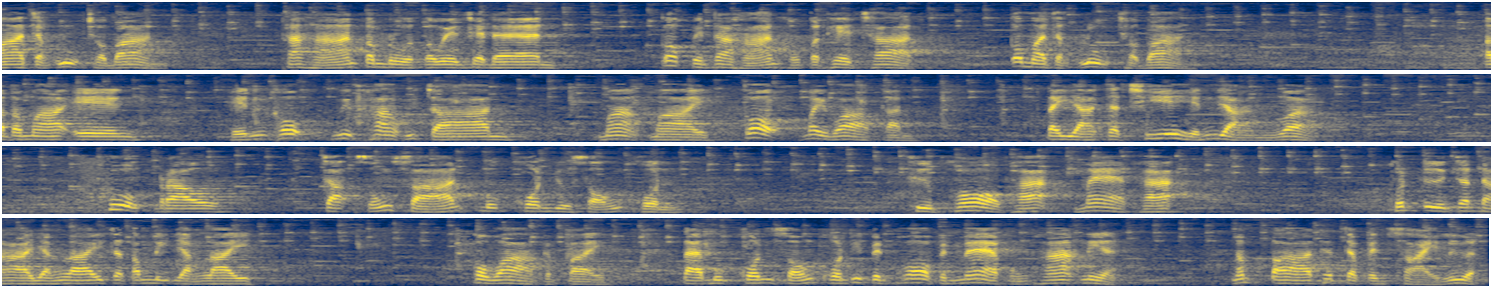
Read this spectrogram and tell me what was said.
มาจากลูกชาวบ้าน ทหารตำรวจตะเวนชายแดน ก็เป็นทหารของประเทศชาติ ก็มาจากลูกชาวบ้าน อาตมาเองเห็นเขาวิพากษ์วิจารณ์มากมายก็ไม่ว่ากัน แต่อยากจะชี้เห็นอย่างว่า พวกเราจะสงสารบุคคลอยู่สองคน คือพ่อพระแม่พระ คนอื่นจะด่าอย่างไรจะตำหนิอย่างไร ก็ว่ากันไป แต่บุคคลสองคนที่เป็นพ่อเป็นแม่ของพระเนี่ย น้ำตาแทบจะเป็นสายเลือด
